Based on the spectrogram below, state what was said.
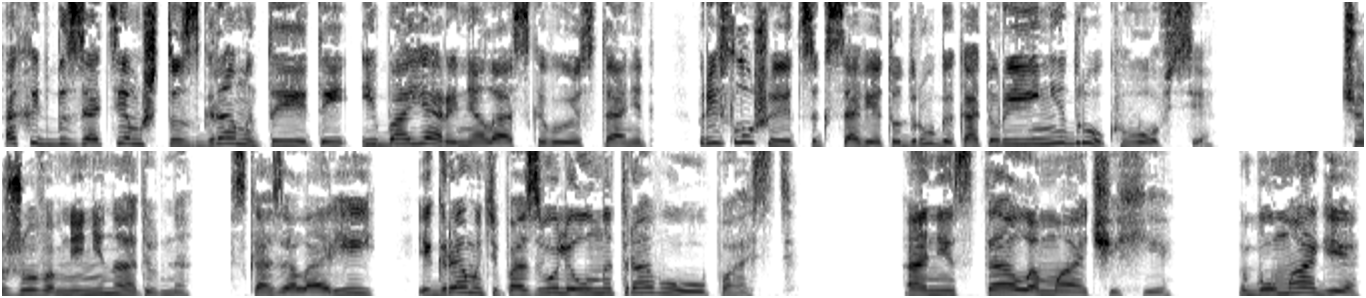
А хоть бы за тем, что с грамотой этой и боярыня ласковую станет, прислушается к совету друга, который и не друг вовсе. «Чужого мне не надобно», — сказал Арей, и грамоте позволил на траву упасть. А не стало мачехи. Бумаге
